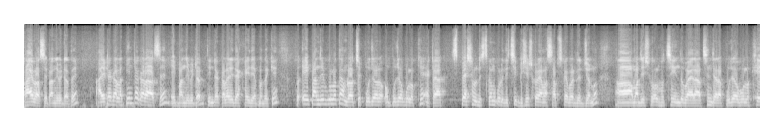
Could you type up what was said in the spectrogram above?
ভাইব আছে পাঞ্জাবিটাতে। আর এটা কালার, তিনটা কালার আছে এই পাঞ্জাবিটার, তিনটা কালারই দেখাই দিই আপনাদেরকে। তো এই পাঞ্জাবিগুলোতে আমরা হচ্ছে পূজার, পূজা উপলক্ষে একটা স্পেশাল ডিসকাউন্ট করে দিচ্ছি, বিশেষ করে আমার সাবস্ক্রাইবারদের জন্য। আমার যে সকল হচ্ছে হিন্দু ভাইয়েরা আছেন, যারা পূজা উপলক্ষে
